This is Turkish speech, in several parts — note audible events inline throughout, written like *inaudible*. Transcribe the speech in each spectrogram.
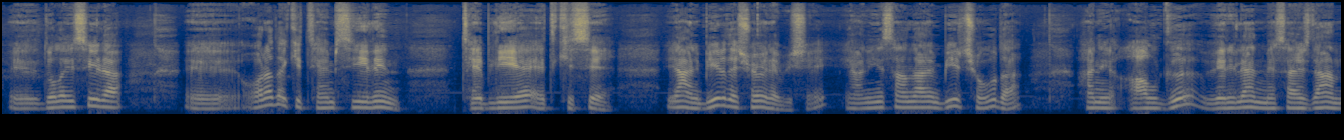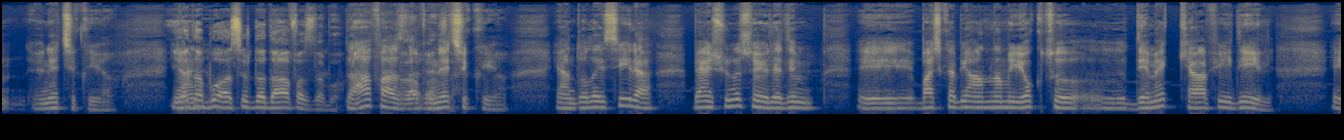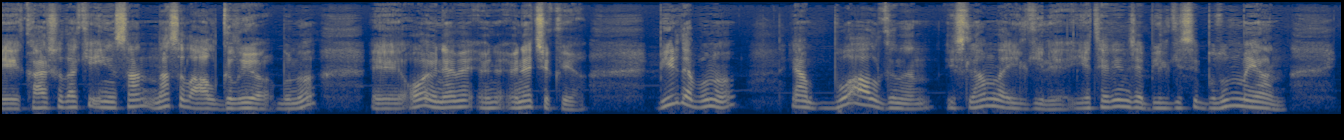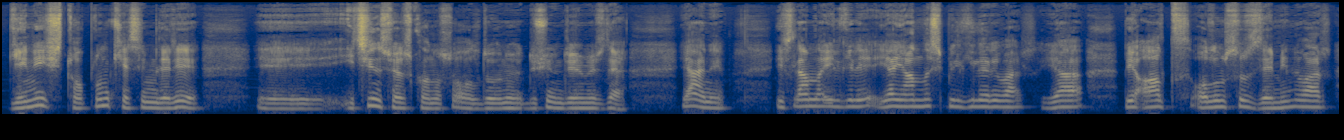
E, dolayısıyla e, oradaki temsilin tebliğe etkisi yani bir de şöyle bir şey yani insanların birçoğu da hani algı verilen mesajdan öne çıkıyor. ya Yani- da bu asırda daha fazla bu. daha fazla, Daha fazla. öne çıkıyor. Yani dolayısıyla ben şunu söyledim e, başka bir anlamı yoktu e, demek kafi değil. E, karşıdaki insan nasıl algılıyor bunu o öneme öne, öne çıkıyor. Bir de bunu yani bu algının İslam'la ilgili yeterince bilgisi bulunmayan geniş toplum kesimleri e, için söz konusu olduğunu düşündüğümüzde yani İslam'la ilgili ya yanlış bilgileri var ya bir alt olumsuz zemin var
